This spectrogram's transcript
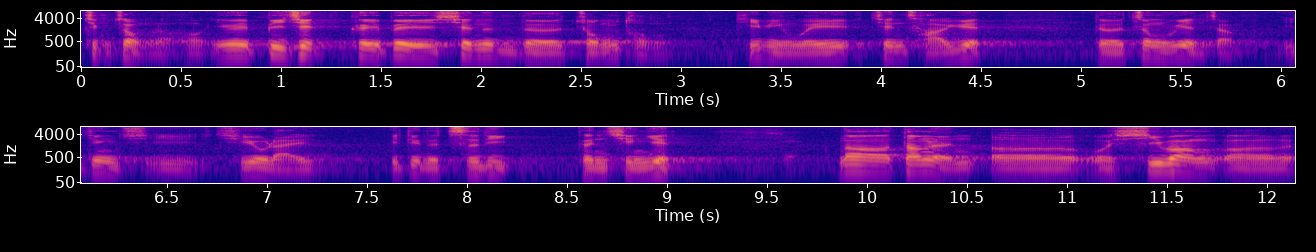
敬重了哈，因为毕竟可以被现任的总统提名为监察院的正副院长，已经其其有来一定的资历跟经验。那当然，呃，我希望呃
